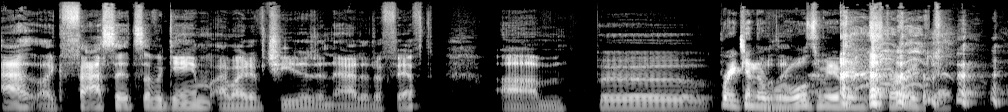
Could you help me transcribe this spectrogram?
as, like facets of a game. I might have cheated and added a fifth. Um Boo. Breaking the rules. We haven't even started yet.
